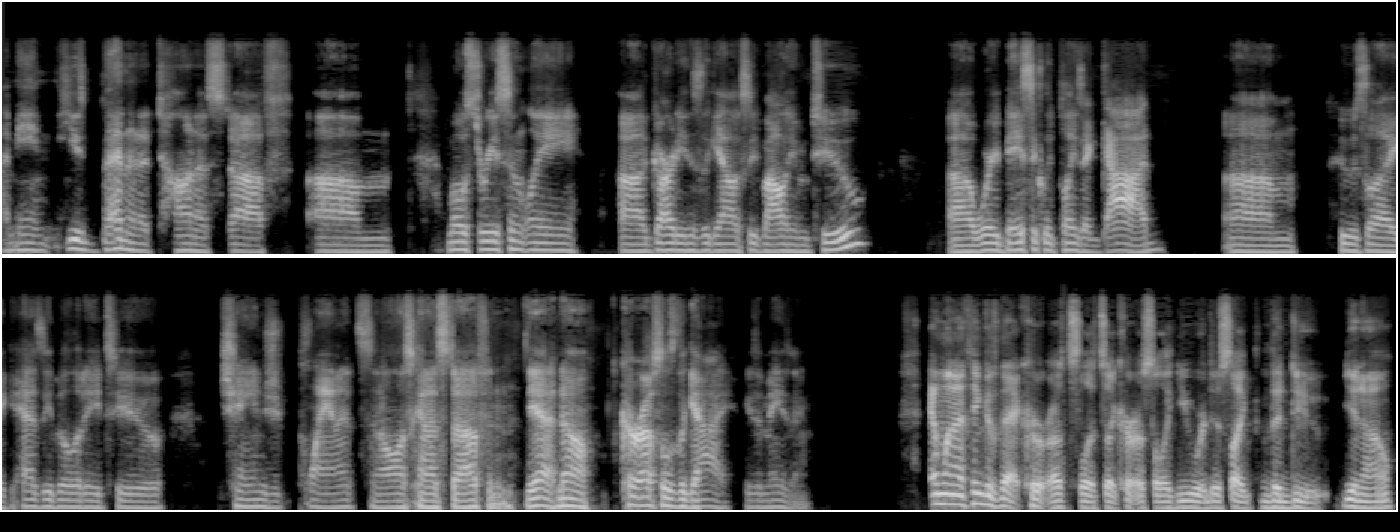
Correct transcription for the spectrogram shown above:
I mean, he's been in a ton of stuff. Um, most recently, uh, Guardians of the Galaxy Volume Two, uh, where he basically plays a god um, who's like has the ability to change planets and all this kind of stuff. And yeah, no, Kurt Russell's the guy. He's amazing. And when I think of that Kurt Russell, it's like Kurt Russell, like you were just like the dude, you know?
